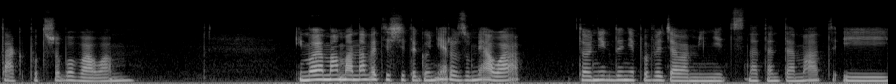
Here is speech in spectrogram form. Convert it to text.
tak potrzebowałam. I moja mama, nawet jeśli tego nie rozumiała, to nigdy nie powiedziała mi nic na ten temat i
